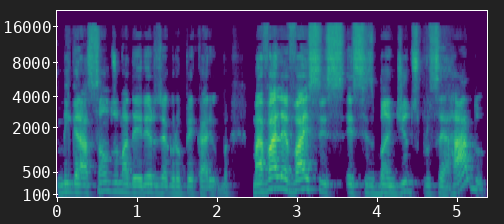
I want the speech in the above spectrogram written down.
Migração dos madeireiros e agropecuaristas. Mas vai levar esses, esses bandidos para o cerrado?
